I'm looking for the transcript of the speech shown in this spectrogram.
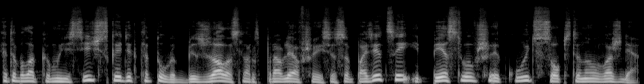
это была коммунистическая диктатура, безжалостно расправлявшаяся с оппозицией и пестовавшая культ собственного вождя.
